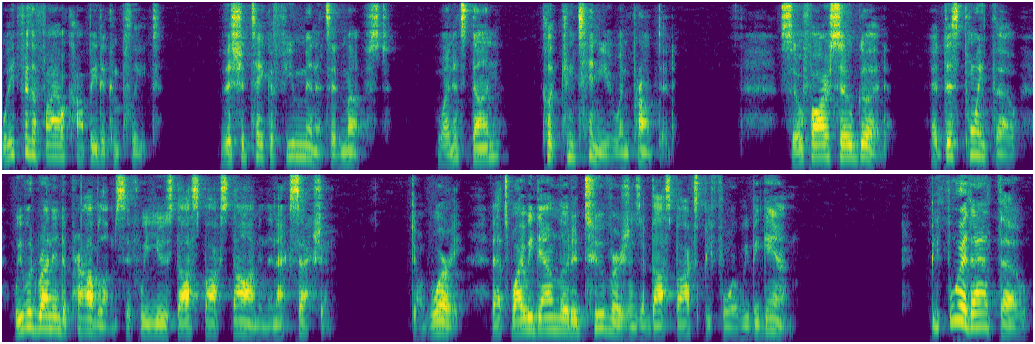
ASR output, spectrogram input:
Wait for the file copy to complete. This should take a few minutes at most. When it's done, click Continue when prompted. So far, so good. At this point, though, we would run into problems if we used DOSBox Daum in the next section. Don't worry, that's why we downloaded two versions of DOSBox before we began. Before that, though,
